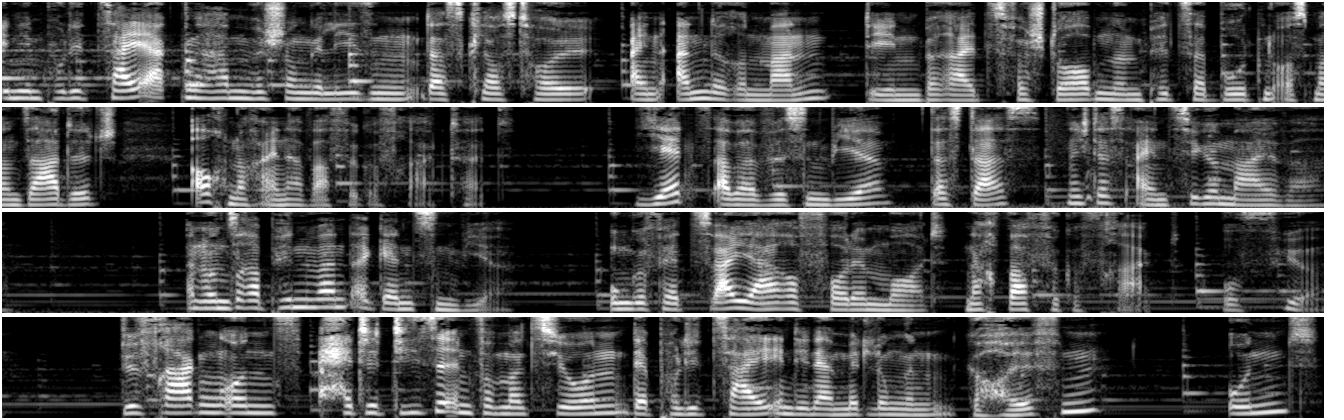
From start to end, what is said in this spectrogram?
In den Polizeiakten haben wir schon gelesen, dass Klaus Toll einen anderen Mann, den bereits verstorbenen Pizzaboten Osman Sadic, auch nach einer Waffe gefragt hat. Jetzt aber wissen wir, dass das nicht das einzige Mal war. An unserer Pinnwand ergänzen wir, ungefähr zwei Jahre vor dem Mord, nach Waffe gefragt. Wofür? Wir fragen uns, hätte diese Information der Polizei in den Ermittlungen geholfen? Und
